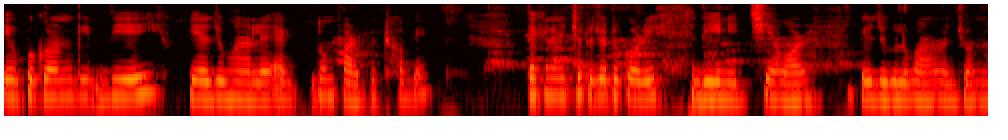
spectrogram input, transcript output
এই উপকরণ দিয়েই পেঁয়াজু বানালে একদম পারফেক্ট হবে। তো এখানে আমি ছোটো ছোটো করে দিয়ে নিচ্ছি আমার পেঁয়াজুগুলো বানানোর জন্য।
